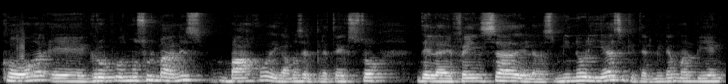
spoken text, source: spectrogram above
con eh, grupos musulmanes bajo, digamos, el pretexto de la defensa de las minorías y que terminan más bien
